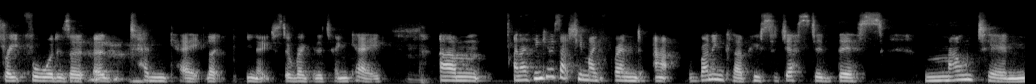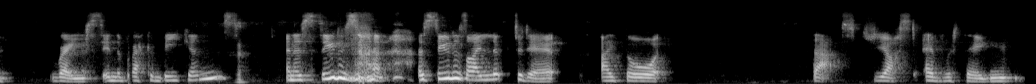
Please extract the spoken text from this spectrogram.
straightforward as a, a 10k like you know just a regular 10k um, and i think it was actually my friend at running club who suggested this mountain race in the brecon beacons. And as soon as as soon as i looked at it i thought that's just everything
